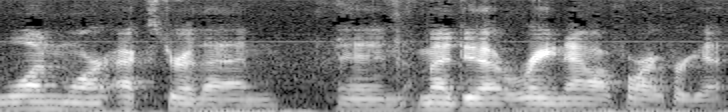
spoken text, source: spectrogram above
one more extra then. And I'm going to do that right now before I forget.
